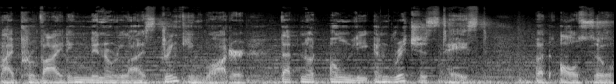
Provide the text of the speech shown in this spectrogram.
by providing mineralized drinking water that not only enriches taste but also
